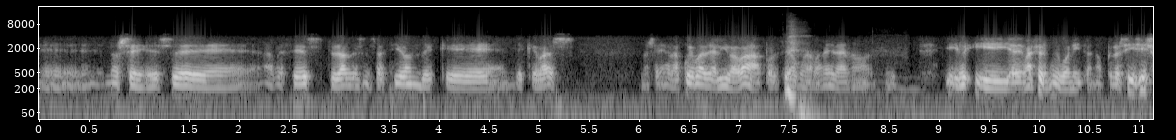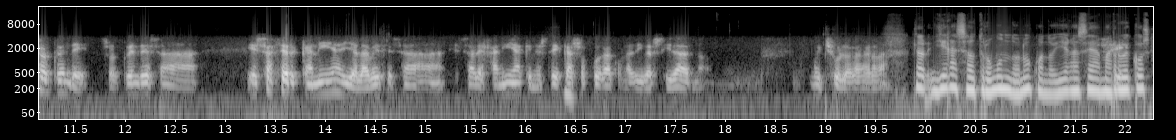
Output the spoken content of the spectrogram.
Eh, no sé, es eh, a veces te da la sensación de que, de que vas, no sé, a la cueva de Alibaba, por decirlo de alguna manera, ¿no? Y, además es muy bonito, ¿no? Pero sí, sí sorprende, sorprende esa, esa cercanía y a la vez esa, esa lejanía que en este caso juega con la diversidad, ¿no? Muy chulo, la verdad. Claro, llegas a otro mundo, ¿no? Cuando llegas a Marruecos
